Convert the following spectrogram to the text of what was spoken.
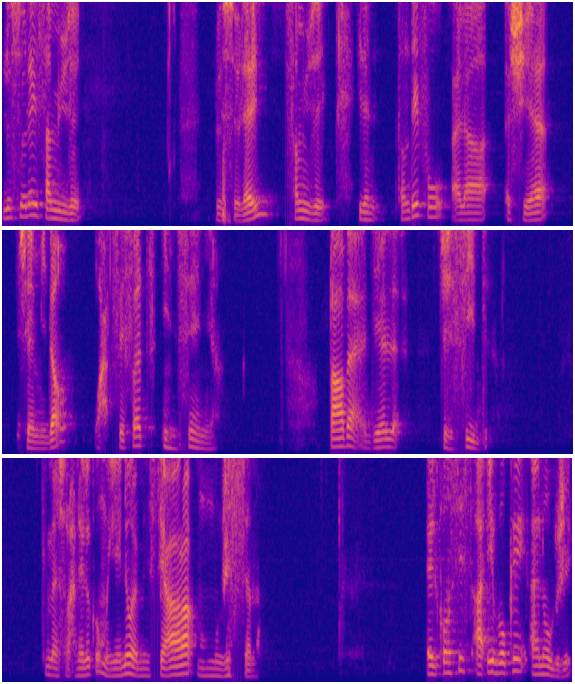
Le soleil s'amusait. Le soleil s'amusait. إذا تنضيف على أشياء جامدة واحد الصفات إنسانية طابع ديال تجسيد كما شرحنا لكم هي نوع من استعارة مجسمة. Elle consiste à évoquer un objet.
